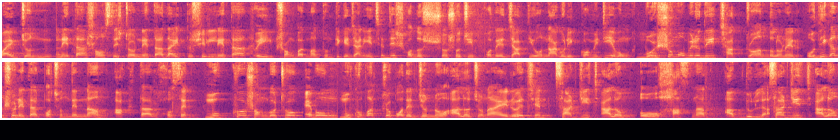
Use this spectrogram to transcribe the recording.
কয়েকজন নেতা, সংশ্লিষ্ট নেতা, দায়িত্বশীল নেতা এই সংবাদ মাধ্যমটিকে জানিয়েছেন যে সদস্য সচিব পদে জাতীয় নাগরিক কমিটি এবং বৈষম্য বিরোধী ছাত্র আন্দোলনের অধিকাংশ নেতার পছন্দের নাম আখতার হোসেন। মুখ্য সংগঠক এবং মুখপাত্র পদের জন্য আলোচনায় রয়েছেন সার্জিজ আলম ও হাসনাত আবদুল্লাহ। সার্জিজ আলম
